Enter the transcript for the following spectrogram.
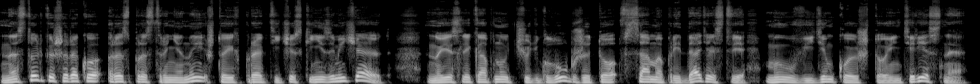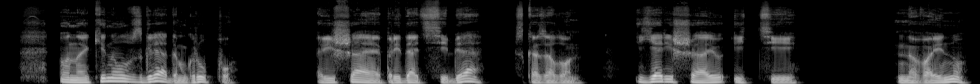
настолько широко распространены, что их практически не замечают. Но если копнуть чуть глубже, то в самопредательстве мы увидим кое-что интересное. Он окинул взглядом группу. «Решая предать себя, — сказал он, — я решаю идти на войну».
